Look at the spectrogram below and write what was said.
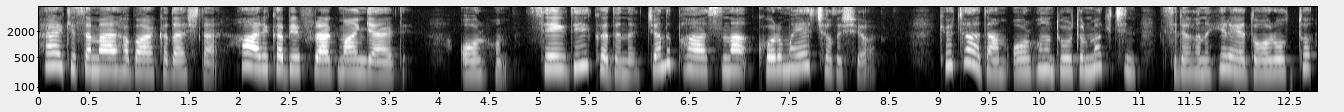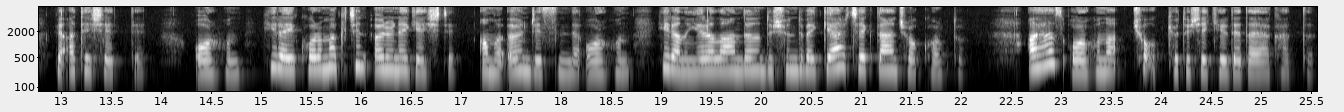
Herkese merhaba arkadaşlar. Harika bir fragman geldi. Orhun sevdiği kadını canı pahasına korumaya çalışıyor. Kötü adam Orhun'u durdurmak için silahını Hira'ya doğrulttu ve ateş etti. Orhun Hira'yı korumak için önüne geçti. Ama öncesinde Orhun Hira'nın yaralandığını düşündü ve gerçekten çok korktu. Ayaz Orhun'a çok kötü şekilde dayak attı.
